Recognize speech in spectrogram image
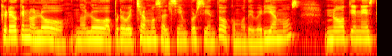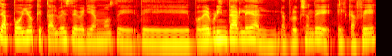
creo que no lo, no lo aprovechamos al 100% o como deberíamos. No tiene este apoyo que tal vez deberíamos de, de poder brindarle a la producción del el café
